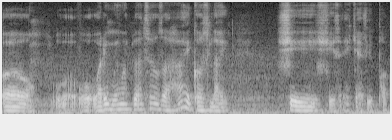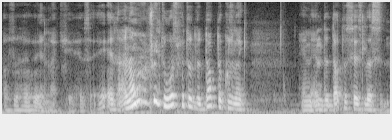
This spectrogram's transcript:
oh uh, what do you mean white blood cells are high? Because like she she's hiv positive and like she has and, and i'm trying to whisper to the doctor because like and and the doctor says listen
